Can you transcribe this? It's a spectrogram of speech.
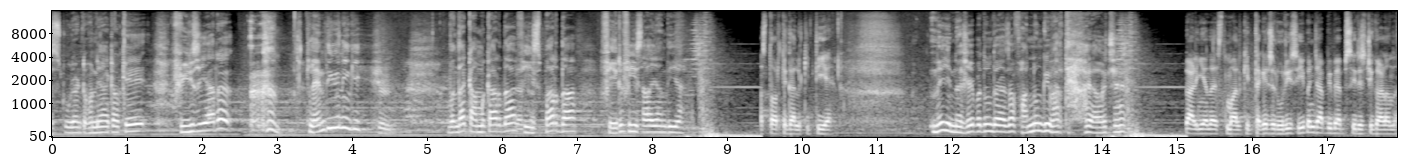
ਸਟੂਡੈਂਟ ਹੁੰਨੇ ਆ ਕਿਉਂਕਿ ਫੀਸ ਯਾਰ ਲੈਂਦੀ ਵੀ ਨਹੀਂਗੀ ਬੰਦਾ ਕੰਮ ਕਰਦਾ ਫੀਸ ਭਰਦਾ ਫਿਰ ਫੀਸ ਆ ਜਾਂਦੀ ਆ। ਖਾਸ ਤੌਰ ਤੇ ਗੱਲ ਕੀਤੀ ਹੈ। ਨਹੀਂ ਨਸ਼ੇ ਪਤਨ ਦਾ ਐਜ਼ ਆ ਫਨ ਨੂੰ ਕੀ ਵਰਤਿਆ ਹੋਇਆ ਉਹ 'ਚ। ਗਾਲੀਆਂ ਦਾ ਇਸਤੇਮਾਲ ਕੀਤਾ ਕਿ ਜ਼ਰੂਰੀ ਸੀ ਪੰਜਾਬੀ ਵੈਬ ਸੀਰੀਜ਼ 'ਚ ਗਾਲਾਂ ਦਾ?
